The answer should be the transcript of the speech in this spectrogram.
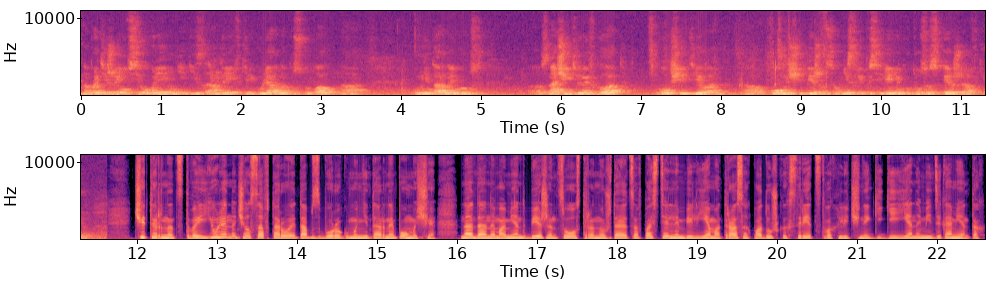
На протяжении всего времени из Андреевки регулярно поступал гуманитарный груз. Значительный вклад в общее дело а, помощи беженцам внесли поселение Кутузов и Ржавки. 14 июля начался второй этап сбора гуманитарной помощи. На данный момент беженцы остро нуждаются в постельном белье, матрасах, подушках, средствах личной гигиены, медикаментах.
